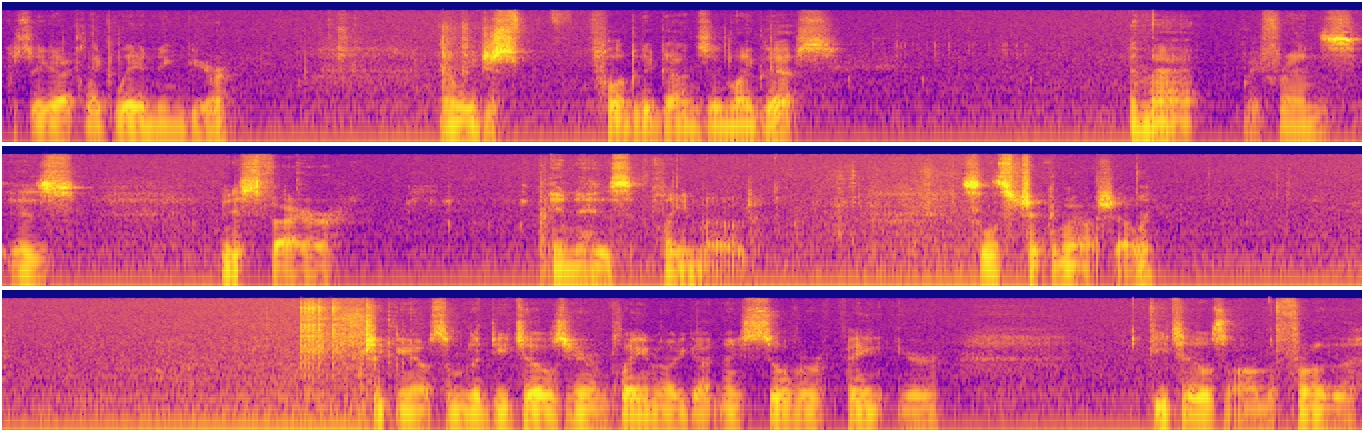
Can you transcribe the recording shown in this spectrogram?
because they act like landing gear. And we just plug the guns in like this. And that, my friends, is Misfire in his plane mode. So let's check him out, shall we? checking out some of the details here in plane mode. You got nice silver paint here. Details on the front of the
